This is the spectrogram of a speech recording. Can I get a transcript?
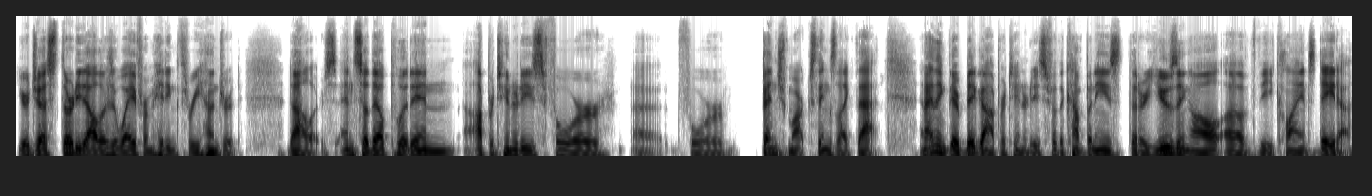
You're just thirty dollars away from hitting three hundred dollars." And so they'll put in opportunities for uh, for benchmarks, things like that. And I think they're big opportunities for the companies that are using all of the client's data,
